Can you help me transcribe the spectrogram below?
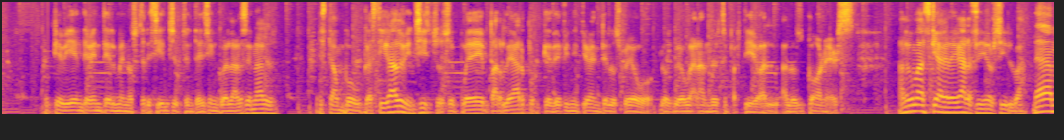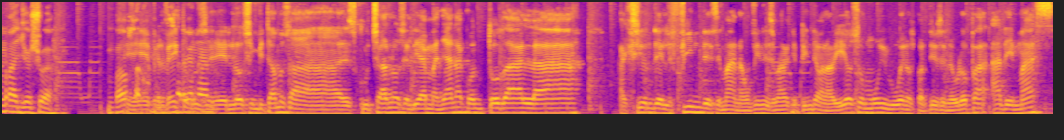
porque evidentemente el menos 375 del Arsenal está un poco castigado. Insisto, se puede parlear porque definitivamente los veo, los veo ganando este partido a los Gunners. ¿Algo más que agregar, señor Silva? Nada más, Joshua. Eh, perfecto, pues, eh, los invitamos a escucharnos el día de mañana con toda la acción del fin de semana. Un fin de semana que pinta maravilloso, muy buenos partidos en Europa. Además,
